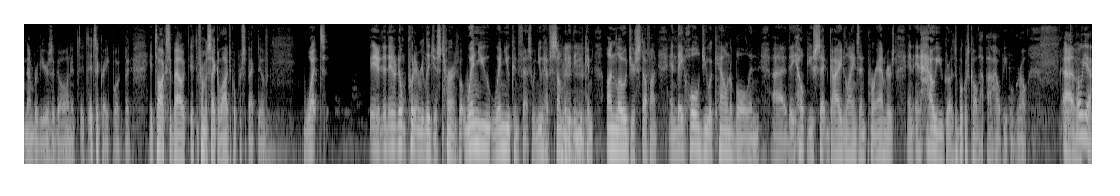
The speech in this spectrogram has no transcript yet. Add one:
number of years ago, and it, it, it's a great book, but it talks about it from a psychological perspective. What it, they don't put it in religious terms, but when you when you confess, when you have somebody that you can unload your stuff on, and they hold you accountable, and uh, they help you set guidelines and parameters, and, and how you grow. The book was called uh, "How People Grow." oh yeah.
